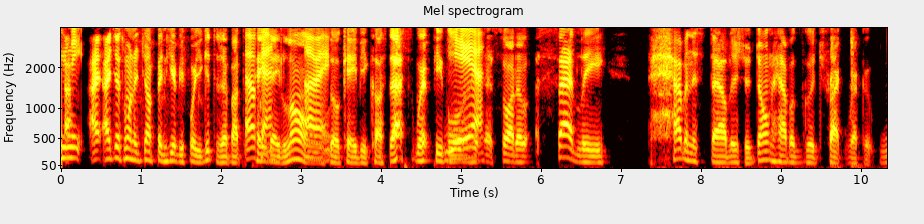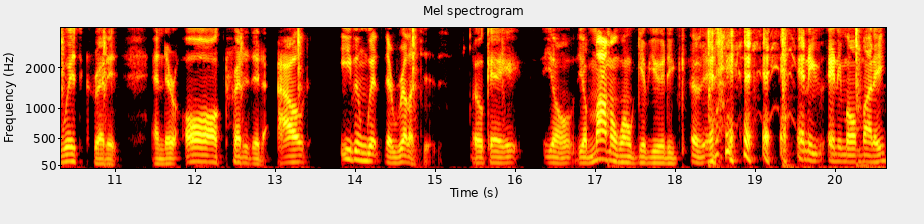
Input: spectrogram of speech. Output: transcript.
You need. I, I just want to jump in here before you get to that about the Okay. payday loans, All right. okay? Because that's where people Yes. uh, sort of sadly haven't established or don't have a good track record with credit, and they're all credited out, even with their relatives, okay? You know, your mama won't give you any any any more money.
